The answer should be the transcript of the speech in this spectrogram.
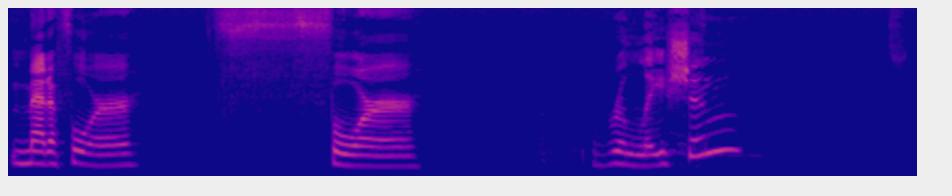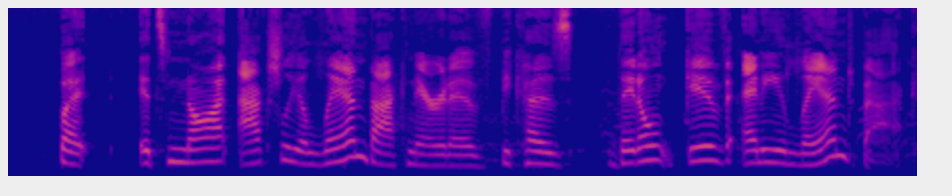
metaphor for relation but it's not actually a land back narrative because they don't give any land back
